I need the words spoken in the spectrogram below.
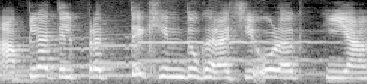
आपल्यातील प्रत्येक हिंदू घराची ओळख ही या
